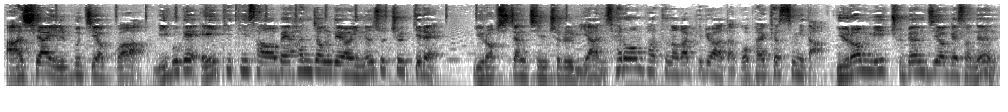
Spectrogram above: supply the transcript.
아시아 일부 지역과 미국의 ATT 사업에 한정되어 있는 수출길에 유럽 시장 진출을 위한 새로운 파트너가 필요하다고 밝혔습니다. 유럽 및 주변 지역에서는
